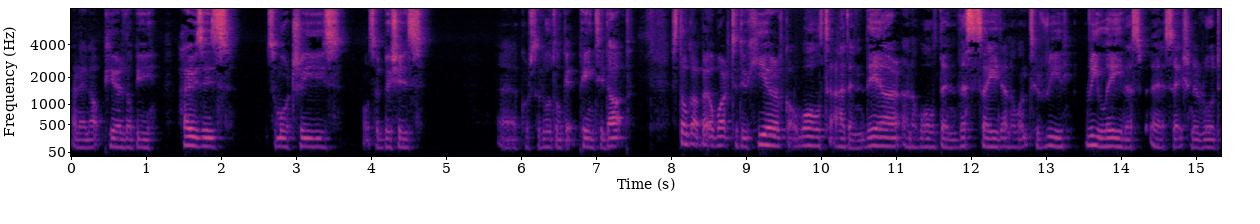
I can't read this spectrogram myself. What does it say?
and then up here there'll be houses, some more trees, lots of bushes. Uh, of course the road will get painted up. Still got a bit of work to do here. I've got a wall to add in there and a wall down this side and I want to re relay this uh, section of road.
